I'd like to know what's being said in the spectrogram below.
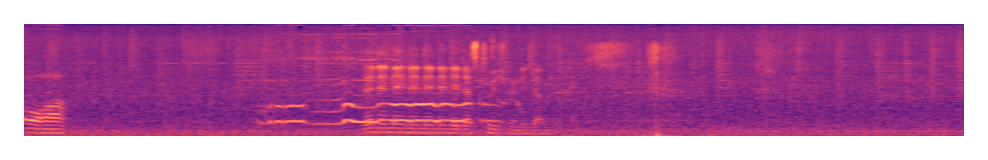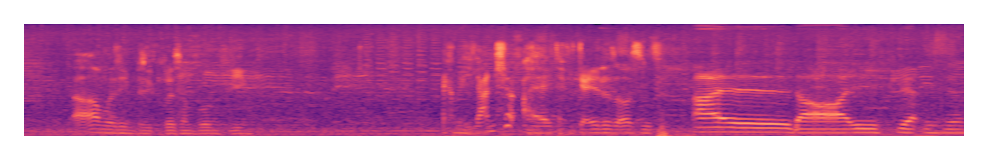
Oh, Nee, nee, nee, nee, nee, nee, nee, das tue ich mir nicht an. Da muss ich ein bisschen größer am Bogen fliegen. Guck mal, die Landschaft. Alter, wie geil das aussieht. Alter, ich werd nicht mehr.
